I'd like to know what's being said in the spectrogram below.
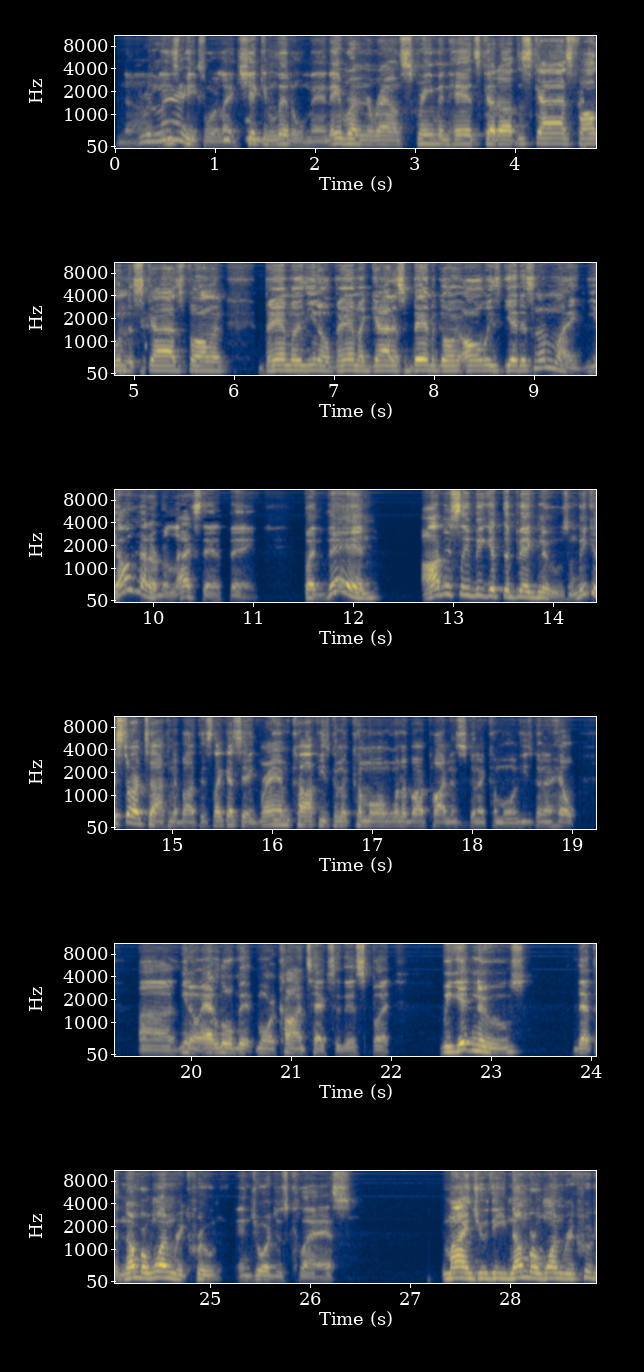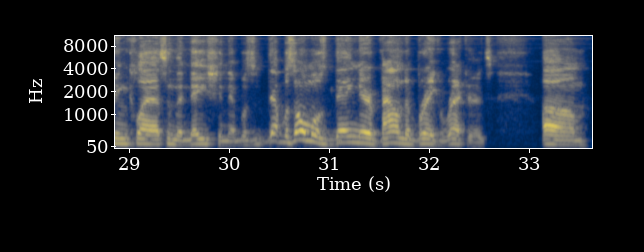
no, relax. these people are like chicken little, man. They running around screaming, heads cut off, the sky's falling, the sky's falling. Bama, you know, Bama got us, Bama going always get us, and I'm like, y'all gotta relax that thing. But then obviously we get the big news, and we can start talking about this. Like I said, Graham Coffey's gonna come on, one of our partners is gonna come on, he's gonna help uh, you know, add a little bit more context to this. But we get news that the number one recruit in Georgia's class, mind you, the number one recruiting class in the nation that was that was almost dang near bound to break records. Um,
